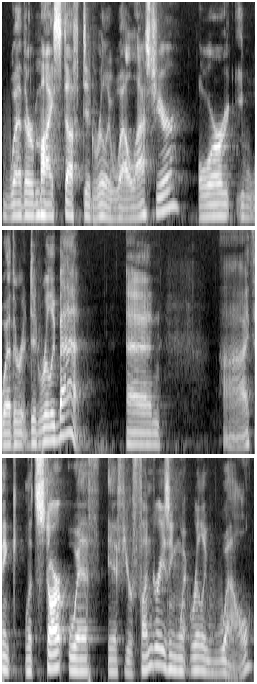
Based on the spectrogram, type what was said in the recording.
whether my stuff did really well last year or whether it did really bad. And uh, I think let's start with if your fundraising went really well,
